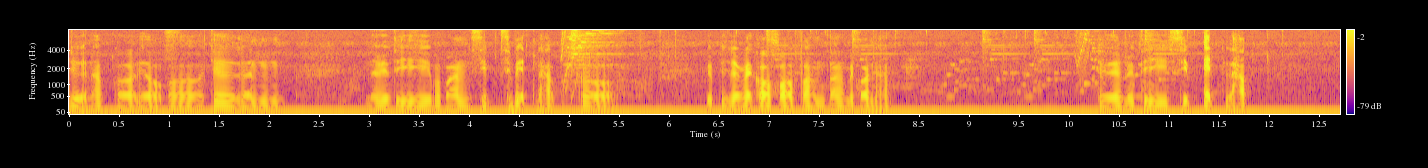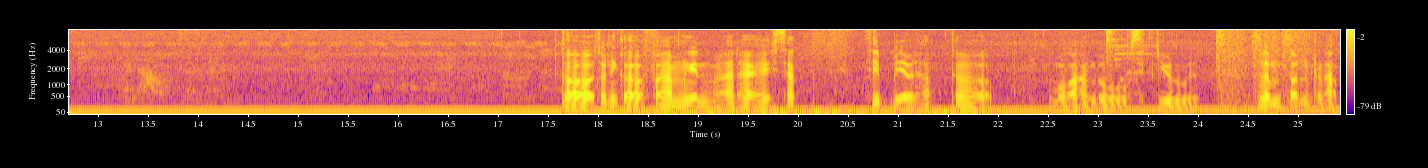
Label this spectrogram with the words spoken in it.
เยอะนะครับ ก็เดี๋ยวก็เจอกันในเว็บที่ประมาณ 10 11 นะครับ ก็เว็บที่แรกๆก็ขอฟาร์มตังค์ไปก่อนนะครับ เจอเว็บที่ 11แล้วครับ ก็ตอนนี้ก็ฟาร์มเงินมาได้สักสิบเบฟนะครับ ก็มาวางดูสกิลเริ่มต้นกันครับ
